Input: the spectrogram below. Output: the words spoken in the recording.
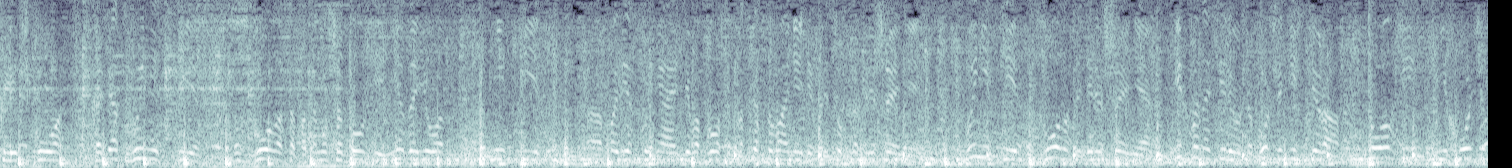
Кличко, хотят вынести с голоса, потому что долги не дает внести повестку дня эти вопросы про скасование этих преступных решений. Вынести с голоса эти решения. Их выносили уже больше 10 раз. Долги не хочет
